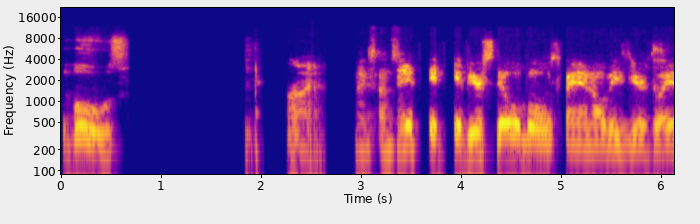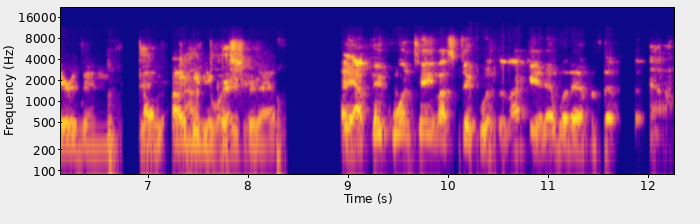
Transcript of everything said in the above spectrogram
the Bulls. All right, makes sense. If, if if you're still a Bulls fan all these years later, then I'll I'll give you credit you. for that. Hey, I pick one team, I stick with it. I can't help what happens after that.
